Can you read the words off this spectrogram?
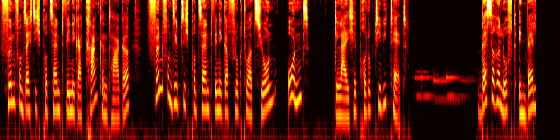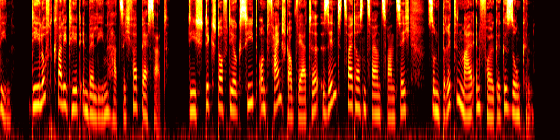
65 Prozent weniger Krankentage, 75 Prozent weniger Fluktuation und gleiche Produktivität. Bessere Luft in Berlin. Die Luftqualität in Berlin hat sich verbessert. Die Stickstoffdioxid- und Feinstaubwerte sind 2022 zum dritten Mal in Folge gesunken.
